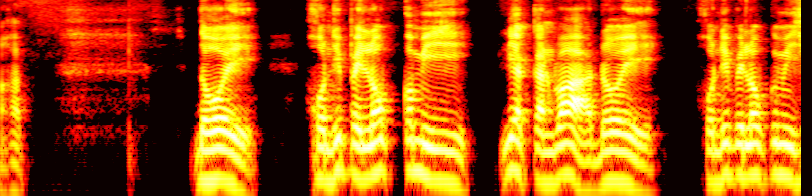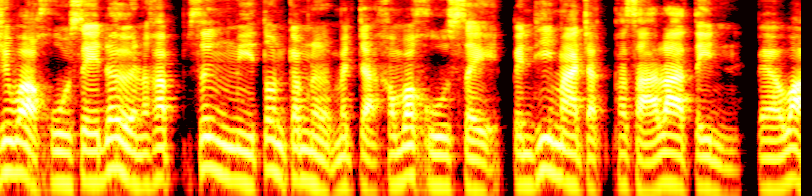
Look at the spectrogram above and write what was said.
นะครับ โดยคนที่ไปรบก็มี เรียกกันว่าโดยคนที่ไปลบก็มีชื่อว่าครูเซเดอร์นะครับ ซึ่งมีต้นกำเนิดมาจากคำว่าครูเซดเป็นที่มาจากภาษาลาติน แปลว่า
